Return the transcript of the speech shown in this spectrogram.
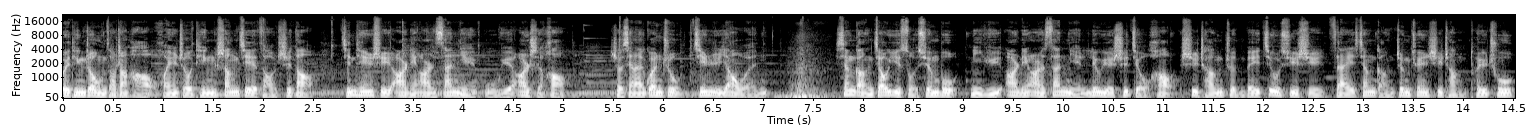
位听众，早上好，欢迎收听《商界早知道》。今天是二零二三年五月二十号。首先来关注今日要闻。香港交易所宣布，拟于二零二三年六月十九号市场准备就绪时，在香港证券市场推出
